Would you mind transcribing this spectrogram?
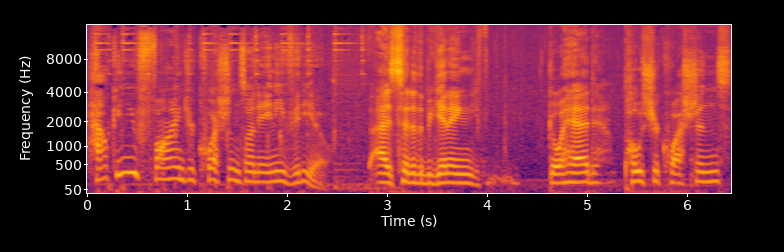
How can you find your questions on any video? As I said at the beginning, go ahead, post your questions.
